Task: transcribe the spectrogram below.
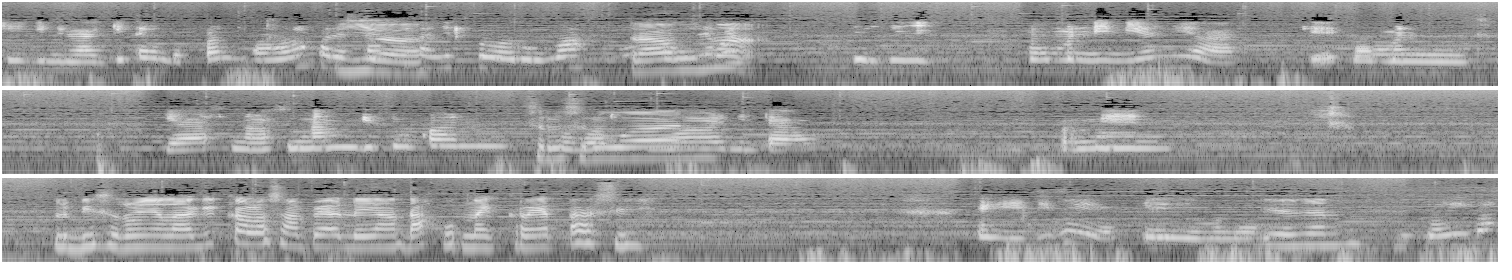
kayak gini lagi tahun depan orang pada Iya. takut anjir keluar rumah. Trauma. Jadi momen inian ya kayak momen ya senang-senang gitu kan. Seru-seruan. Minta permen. Lebih serunya lagi kalau sampai ada yang takut naik kereta sih. Eh iya juga ya iya iya benar. Iya kan? Lagi kan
